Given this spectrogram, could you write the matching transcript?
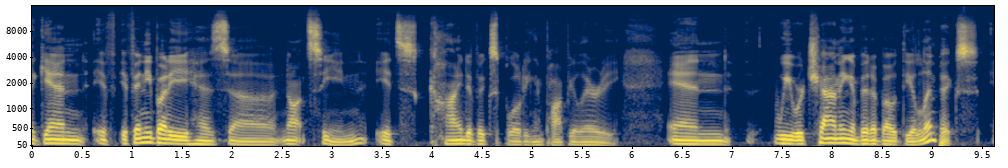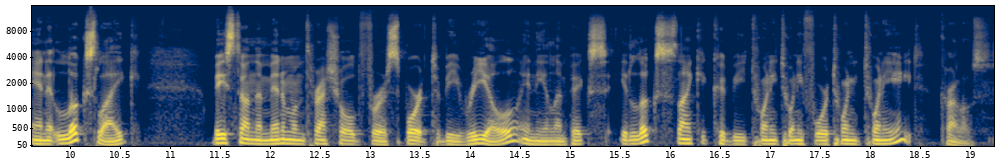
again, if if anybody has uh, not seen, it's kind of exploding in popularity. And we were chatting a bit about the Olympics, and it looks like, based on the minimum threshold for a sport to be real in the Olympics, it looks like it could be 2024, 2028. Carlos.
